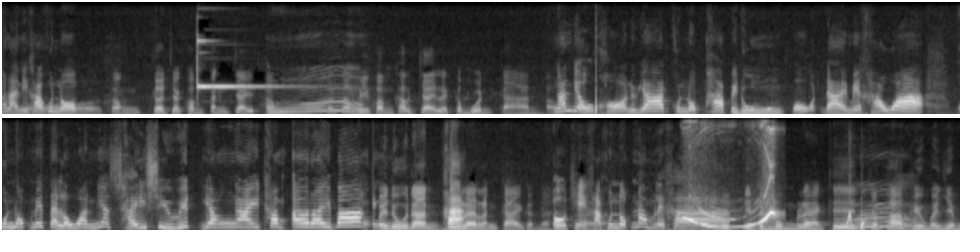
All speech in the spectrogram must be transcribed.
ขนาดนี้คะคุณนพโอ้ต้องเกิดจากความตั้งใจทอืมำแล้วก็มีความเข้าใจและกระบวนการครับ งั้นเดี๋ยวขออนุญาตคุณนพพาไปดูมุมโปรดได้ไหมคะว่าคุณนพในแต่ละวันเนี่ยใช้ชีวิตยังไงทำอะไรบ้าง ไปดูด้านค่ะ ดูแลร่างกายก่อนนะโอเคค่ะคุณนพนำเลยค่ะ นี่เป็นมุมแรกที่จะพาพิวมาเยี่ยม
